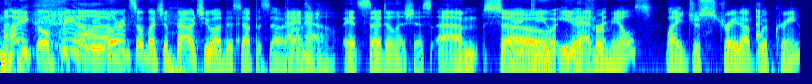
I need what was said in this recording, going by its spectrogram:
Michael Pina, um, we learned so much about you on this episode. I know it's so delicious. Um, so Wait, do you eat you it for meals, like just straight up whipped cream?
